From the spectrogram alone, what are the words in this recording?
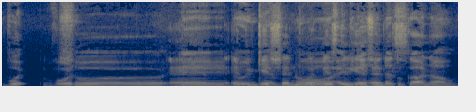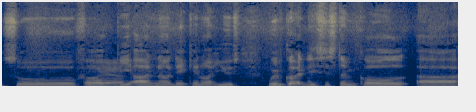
vote. vote So they don't education get no they still education dah tukar now. So for Oh, yeah. PR now they cannot use. We've got this system called uh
